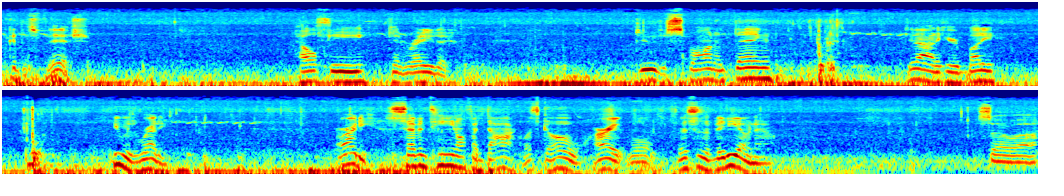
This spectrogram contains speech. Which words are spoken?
Look at this fish. Healthy, getting ready to do the spawning thing. Get out of here, buddy. He was ready. Alrighty, 17 off a dock. Let's go. Alright, well, this is a video now. So, uh,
